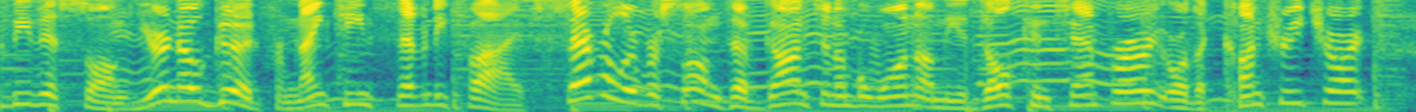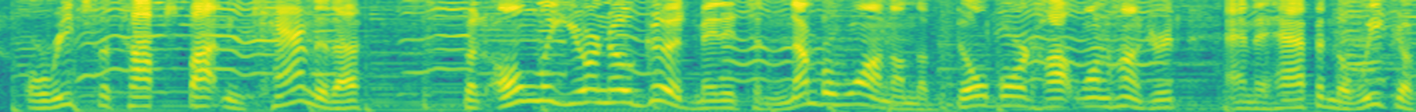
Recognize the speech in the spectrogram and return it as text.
Would be this song, You're No Good from 1975. Several of her songs have gone to number one on the adult contemporary or the country chart or reached the top spot in Canada, but only You're No Good made it to number one on the Billboard Hot 100, and it happened the week of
